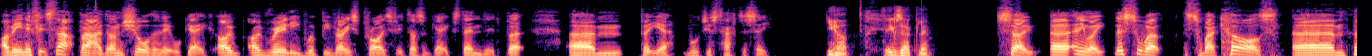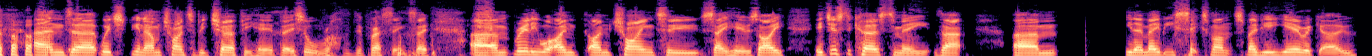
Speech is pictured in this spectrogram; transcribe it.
I mean, if it's that bad, I'm sure that it will get. I I really would be very surprised if it doesn't get extended. But um, but yeah, we'll just have to see. Yeah, exactly. So uh, anyway, let's talk about let's talk about cars. Um, and uh, which you know, I'm trying to be chirpy here, but it's all rather depressing. So, um, really, what I'm I'm trying to say here is, I it just occurs to me that um, you know, maybe six months, maybe a year ago,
